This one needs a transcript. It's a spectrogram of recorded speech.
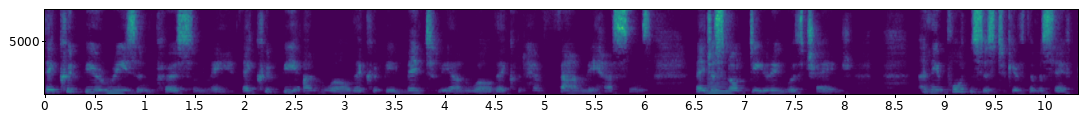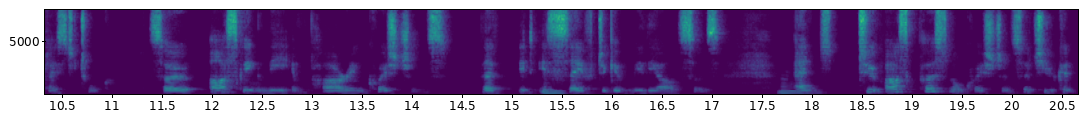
there could be a hmm. reason personally. They could be unwell. They could be mentally unwell. They could have family hassles. They're just mm. not dealing with change. And the importance is to give them a safe place to talk. So asking the empowering questions that it is mm. safe to give me the answers. Mm. And to ask personal questions so that you can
